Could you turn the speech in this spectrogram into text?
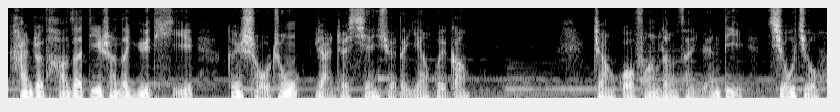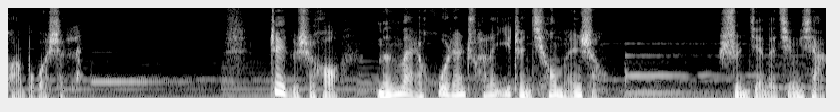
看着躺在地上的玉体跟手中染着鲜血的烟灰缸，张国峰愣在原地，久久缓不过神来。这个时候，门外忽然传来一阵敲门声，瞬间的惊吓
